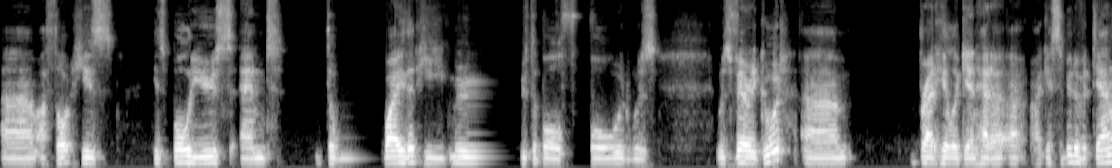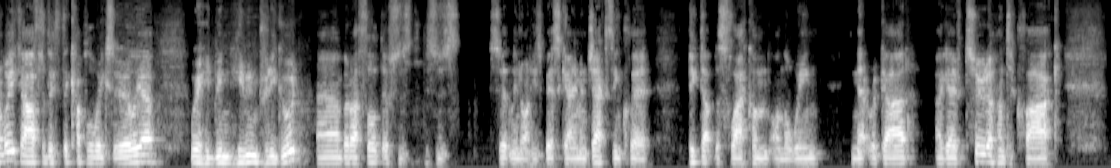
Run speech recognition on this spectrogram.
Um, I thought his his ball use and the way that he moved the ball forward was was very good. Um, Brad Hill again had a, a, I guess, a bit of a down week after the, the couple of weeks earlier where he'd been he'd been pretty good. Uh, but I thought this was this was certainly not his best game. And Jack Sinclair picked up the slack on, on the wing in that regard. I gave two to Hunter Clark.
